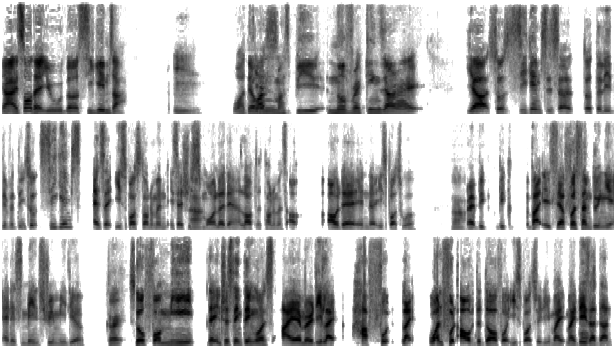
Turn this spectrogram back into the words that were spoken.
Yeah, I saw that you the Sea Games ah. Mm. Wow, that one must be nerve wracking, right? Yeah, so SEA Games is a totally different thing. So SEA Games as an esports tournament is actually Ah. smaller than a lot of the tournaments out, out there in the esports world, Ah, right? Be, be, but it's their first time doing it and it's mainstream media. correct. So for me, the interesting thing was I am already like half foot, like one foot out of the door for esports already. My my days Oh. are done.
